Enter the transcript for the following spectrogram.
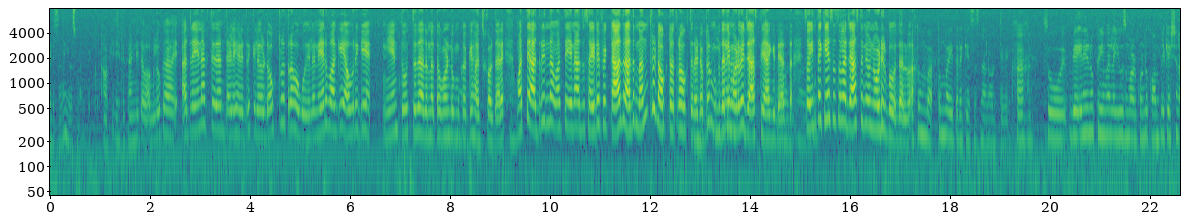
ಮೆಡಿಸಿನ್ನ ಯೂಸ್ ಮಾಡಬೇಕು. ಓಕೆ ಡಾಕ್ಟರ್ ಖಂಡಿತವಾಗ್ಲೂ ಆದರೆ ಏನಾಗ್ತದೆ ಅಂತ ಹೇಳಿ ಹೇಳಿದ್ರೆ ಕೆಲವರು ಡಾಕ್ಟರ್ ಹತ್ರ ಹೋಗೋದಿಲ್ಲ. ನೇರವಾಗಿ ಅವರಿಗೆ ಏನ್ ತೋರ್ತದೆ ಅದನ್ನ ತಗೊಂಡು ಮುಖಕ್ಕೆ ಹಚ್ಕೊಳ್ತಾರೆ. ಮತ್ತೆ ಅದರಿಂದ ಮತ್ತೆ ಏನಾದ್ರು ಸೈಡ್ ಎಫೆಕ್ಟ್ ಆದ್ರೆ ಅದ್ರ ನಂತರ ಡಾಕ್ಟರ್ ಹತ್ರ ಹೋಗ್ತಾರೆ. ಡಾಕ್ಟರ್ ಮುಖದಲ್ಲಿ ಮೊಡವೆ ಜಾಸ್ತಿ ಆಗಿದೆ ಅಂತ. ಸೊ ಇಂಥ ಕೇಸಸ್ ಎಲ್ಲ ಜಾಸ್ತಿ ನೀವು ನೋಡಿರ್ಬಹುದಲ್ವಾ ತುಂಬ ತುಂಬ ಈ ಥರ ಕೇಸಸ್ನ ನೋಡ್ತೀವಿ. ಹಾ, ಹಾ. ಸೊ ಏನೇನೋ ಕ್ರೀಮೆಲ್ಲ ಯೂಸ್ ಮಾಡಿಕೊಂಡು ಕಾಂಪ್ಲಿಕೇಶನ್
